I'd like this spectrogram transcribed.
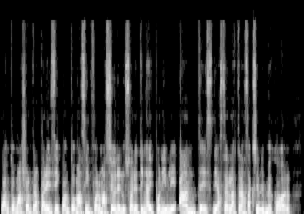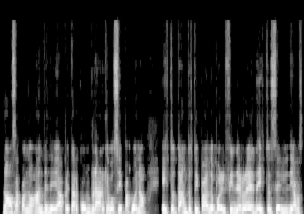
cuanto mayor transparencia y cuanto más información el usuario tenga disponible antes de hacer las transacciones, mejor. ¿no? O sea, cuando antes de apretar comprar, que vos sepas, bueno, esto tanto estoy pagando por el feed de red, esto es el, digamos,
